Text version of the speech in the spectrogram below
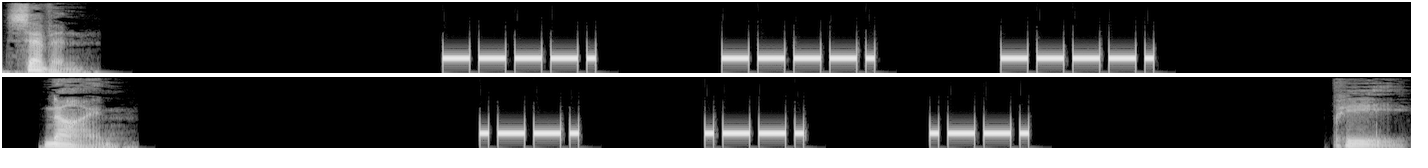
Seven. Nine. P.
